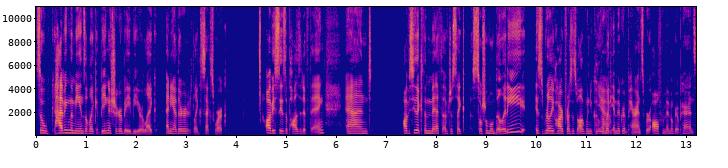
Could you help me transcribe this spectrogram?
So having the means of like being a sugar baby or like any other like sex work, obviously is a positive thing, and obviously like the myth of just like social mobility is really hard for us as well when you come from like immigrant parents we're all from immigrant parents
